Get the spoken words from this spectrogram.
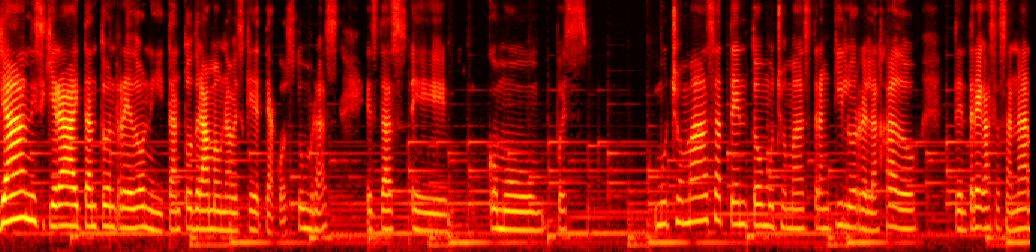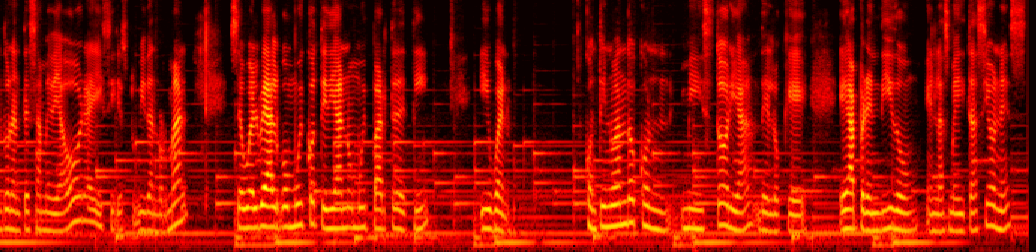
ya ni siquiera hay tanto enredo ni tanto drama una vez que te acostumbras. Estás eh, como pues mucho más atento, mucho más tranquilo, relajado, te entregas a sanar durante esa media hora y sigues tu vida normal. Se vuelve algo muy cotidiano, muy parte de ti. Y bueno, continuando con mi historia de lo que he aprendido en las meditaciones,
